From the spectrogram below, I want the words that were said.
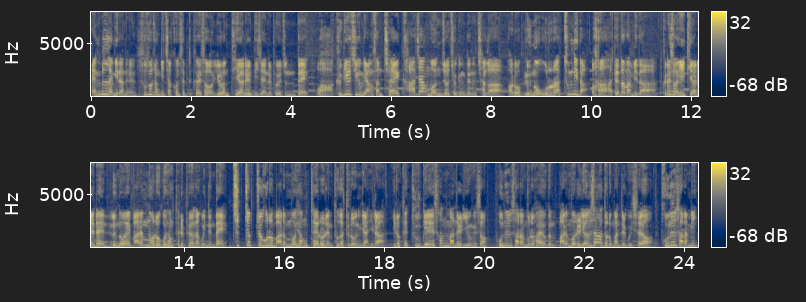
엠블렘이라는 수소전기차 컨셉트카에서 이런 DRL 디자인을 보여줬는데 와 그게 지금 양산차에 가장 먼저 적용되는 차가 바로 르노 오로라 2입니다. 와 대단합니다. 그래서 이 DRL은 르노의 마름모 로고 형태를 표현하고 있는데 직접적으로 마름모 형태로 램프가 들어오는 게 아니라 이렇게 두 개의 선만을 이용해서 보는 사람으로 하여금 마름모를 연상하도록 만들고 있어요. 보는 사람이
